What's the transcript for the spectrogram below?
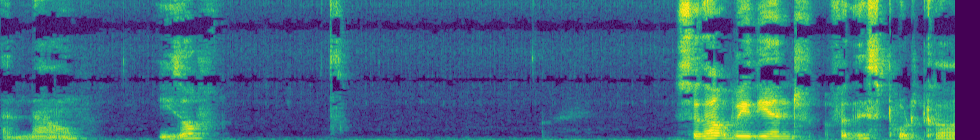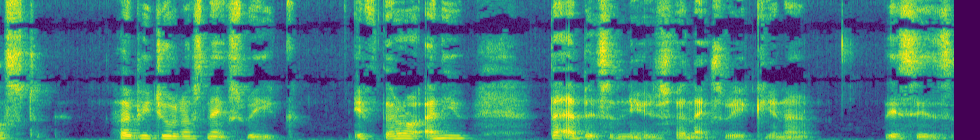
and now he's off. So that'll be the end for this podcast. Hope you join us next week. If there are any better bits of news for next week, you know, this is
